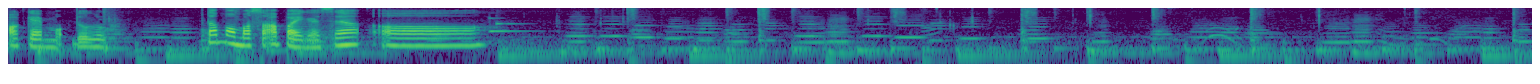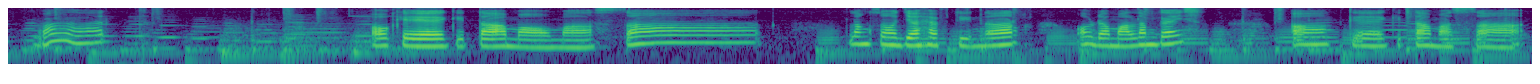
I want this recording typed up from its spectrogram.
Oke, okay, mau dulu. Kita mau masak apa ya guys ya? Uh... What? Oke, kita mau masak. Langsung aja have dinner. Oh, udah malam, guys. Oke, kita masak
